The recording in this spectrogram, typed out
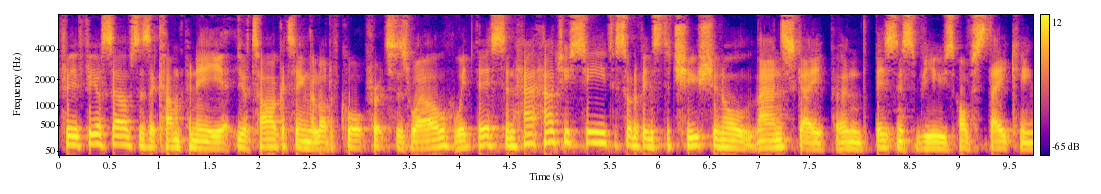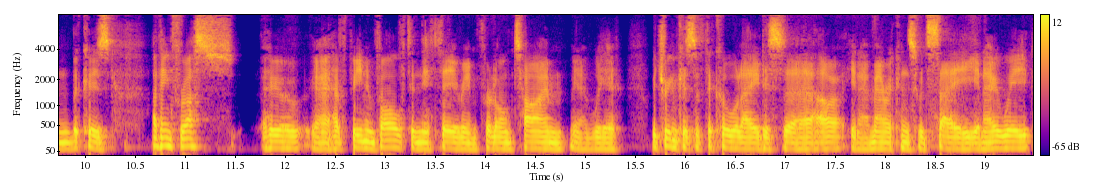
for, for yourselves as a company, you're targeting a lot of corporates as well with this. And how, how do you see the sort of institutional landscape and business views of staking? Because I think for us who you know, have been involved in the Ethereum for a long time, you know, we're we're drinkers of the Kool Aid, as uh, our, you know Americans would say. You know, we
